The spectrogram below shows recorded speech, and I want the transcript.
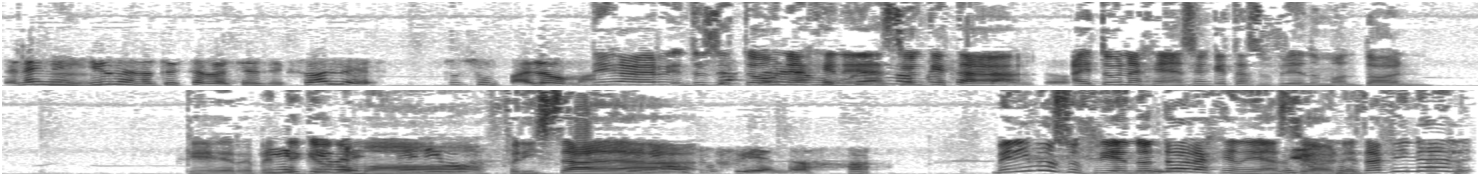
Tenés Claro. 21 y no tuviste relaciones sexuales, sos un paloma. Debe haber entonces toda una generación no que está. tanto. Hay toda una generación que está sufriendo un montón. Que de repente que quedó ve- como venimos- frisada. Venimos sufriendo. Venimos sufriendo en todas las generaciones. Al final,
